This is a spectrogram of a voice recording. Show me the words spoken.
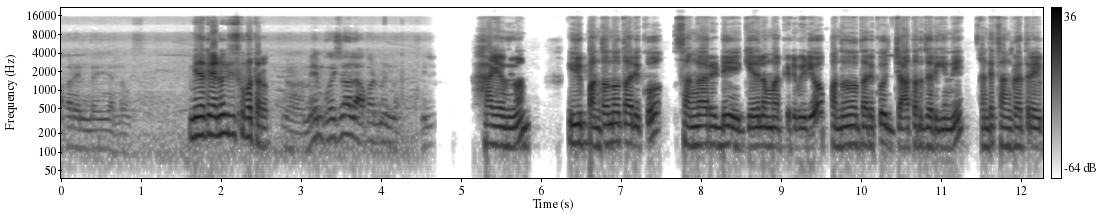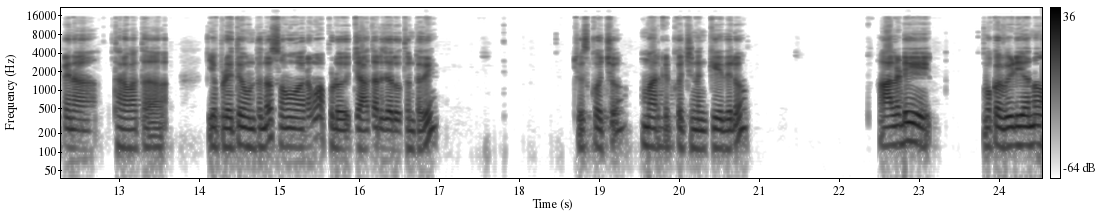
అక్కడ ఎనభై అట్లా వస్తుంది మీ దగ్గర ఎన్నికి తీసుకుపోతారు? అపార్ట్మెంట్లో. హాయ్ ఎవ్రీవన్ ఇది పంతొమ్మిదవ తారీఖు సంగారెడ్డి గేదెల మార్కెట్ వీడియో. పంతొమ్మిదవ తారీఖు జాతర జరిగింది. అంటే సంక్రాంతి అయిపోయిన తర్వాత ఎప్పుడైతే ఉంటుందో సోమవారం అప్పుడు జాతర జరుగుతుంటుంది. చూసుకోవచ్చు. మార్కెట్కి వచ్చిన గేదెలు. ఆల్రెడీ ఒక వీడియోను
